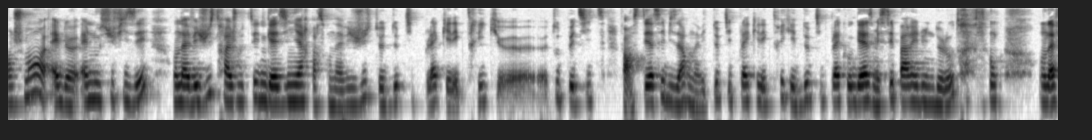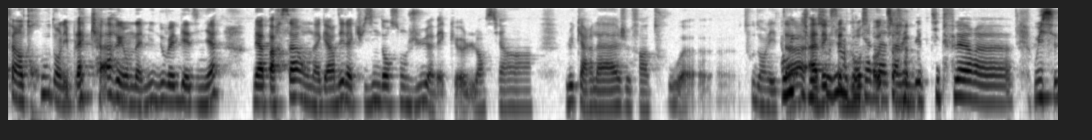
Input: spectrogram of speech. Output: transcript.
Franchement, elle, elle nous suffisait. On avait juste rajouté une gazinière parce qu'on avait juste deux petites plaques électriques euh, toutes petites. Enfin, c'était assez bizarre. On avait deux petites plaques électriques et deux petites plaques au gaz, mais séparées l'une de l'autre. Donc, on a fait un trou dans les placards et on a mis une nouvelle gazinière. Mais à part ça, on a gardé la cuisine dans son jus avec euh, l'ancien, le carrelage, enfin tout. Euh, tout dans l'état, avec cette grosse hotte. Avec des petites fleurs. Oui, c'est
